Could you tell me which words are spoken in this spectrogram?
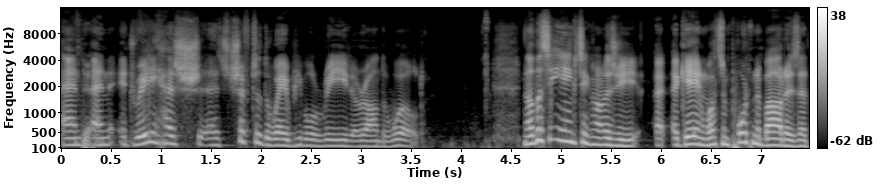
and and it really has, sh- has shifted the way people read around the world. Now, this e-ink technology, again, what's important about it is that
